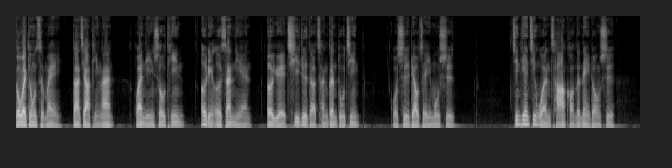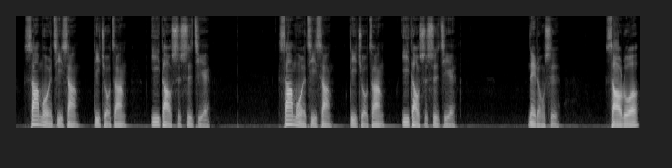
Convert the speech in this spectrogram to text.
各位弟兄姊妹，大家平安，欢迎收听二零二三年二月七日的晨更读经。我是廖哲一牧师。今天经文查考的内容是《撒母耳记上》第九章一到十四节。《撒母耳记上》第九章一到十四节内容是扫罗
